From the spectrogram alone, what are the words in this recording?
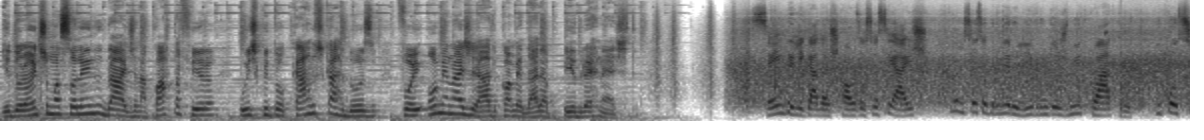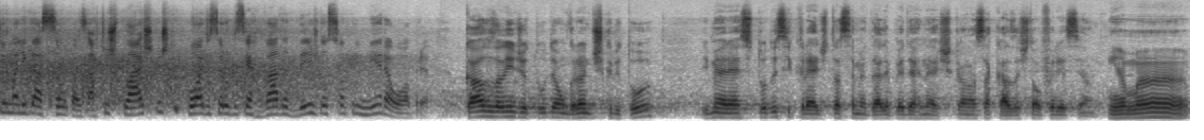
E durante uma solenidade na quarta-feira, o escritor Carlos Cardoso foi homenageado com a medalha Pedro Ernesto. Sempre ligado às causas sociais, lançou seu primeiro livro em 2004 e possui uma ligação com as artes plásticas que pode ser observada desde a sua primeira obra. Carlos, além de tudo, é um grande escritor e merece todo esse crédito, essa medalha Pedro Ernesto que a nossa casa está oferecendo. É uma,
